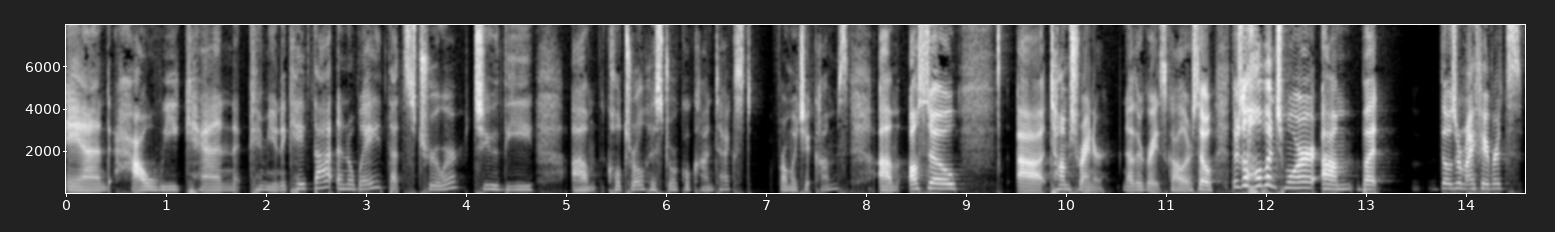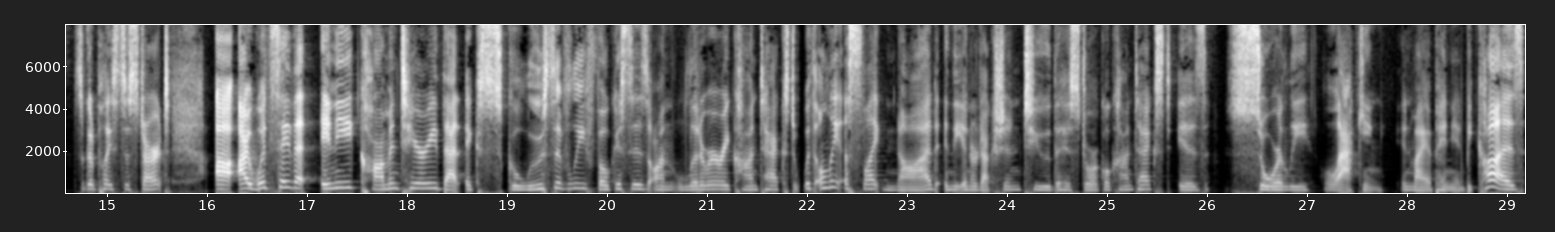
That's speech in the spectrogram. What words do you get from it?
and how we can communicate that in a way that's truer to the um, cultural historical context from which it comes. Um, also. Uh, Tom Schreiner, another great scholar. So there's a whole bunch more, um, but those are my favorites. It's a good place to start. Uh, I would say that any commentary that exclusively focuses on literary context with only a slight nod in the introduction to the historical context is sorely lacking, in my opinion, because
